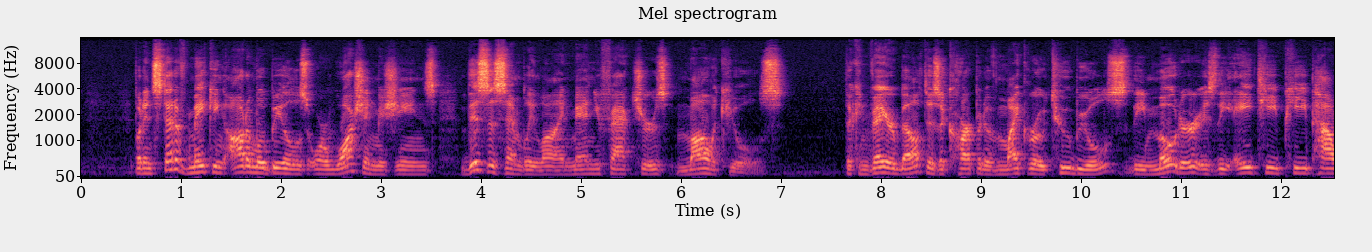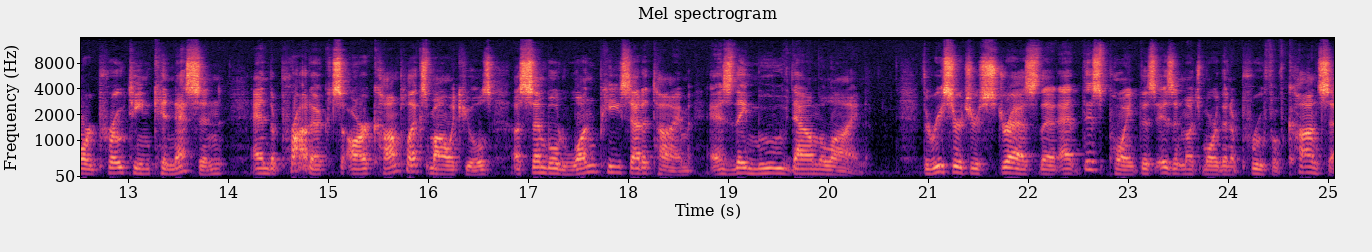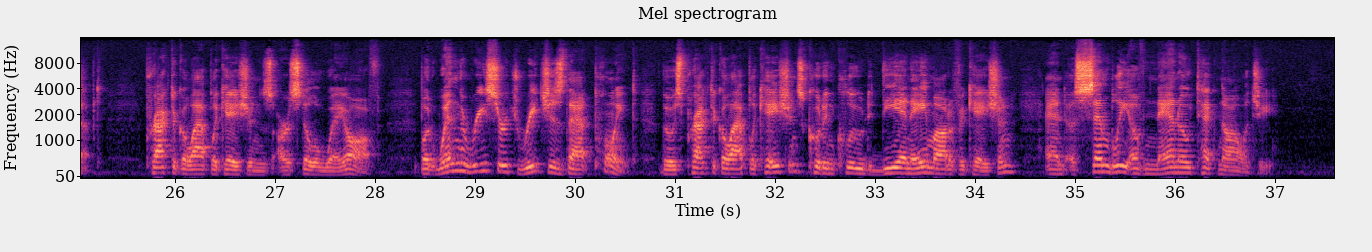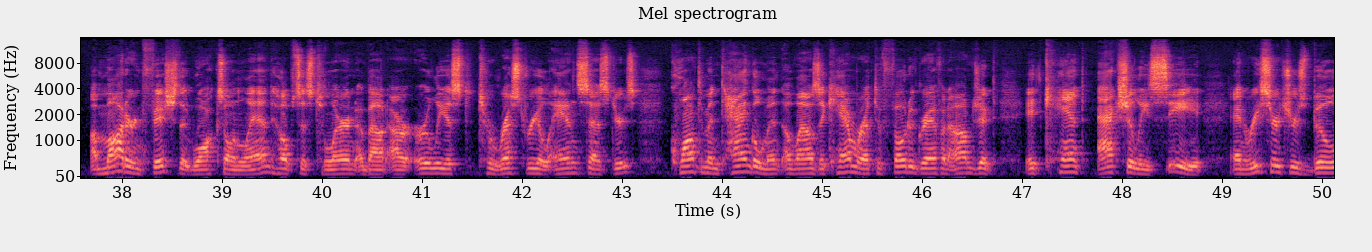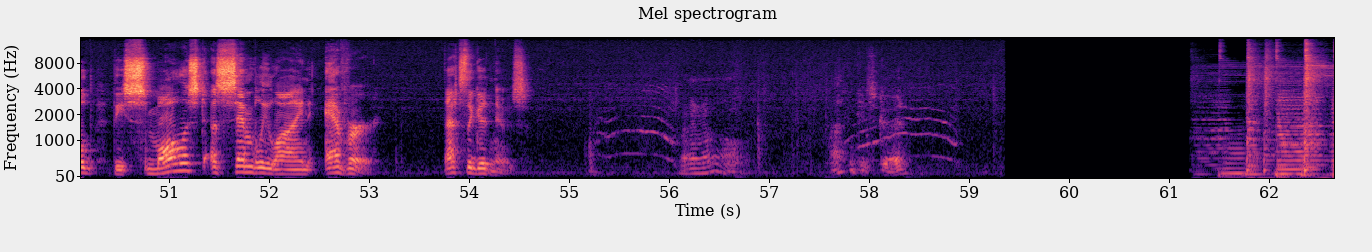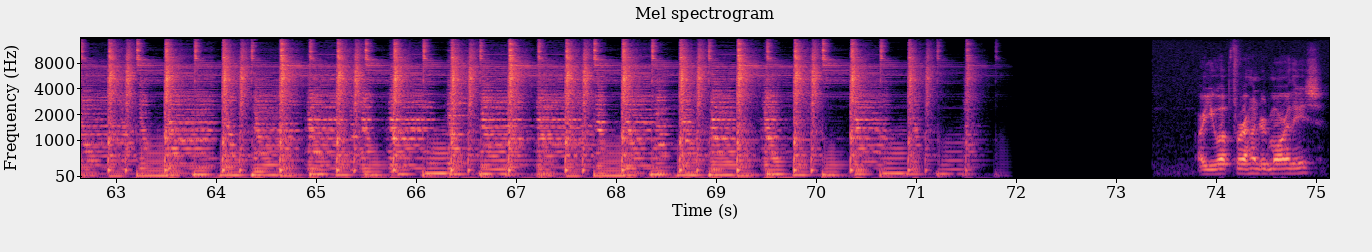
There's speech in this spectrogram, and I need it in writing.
But instead of making automobiles or washing machines, this assembly line manufactures molecules. The conveyor belt is a carpet of microtubules, the motor is the ATP-powered protein kinesin, and the products are complex molecules assembled one piece at a time as they move down the line. The researchers stress that at this point this isn't much more than a proof of concept. Practical applications are still a way off. But when the research reaches that point, those practical applications could include DNA modification and assembly of nanotechnology. A modern fish that walks on land helps us to learn about our earliest terrestrial ancestors. Quantum entanglement allows a camera to photograph an object it can't actually see, and researchers build the smallest assembly line ever. That's the good news. I know. I think it's good. Are you up for a hundred more of these?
